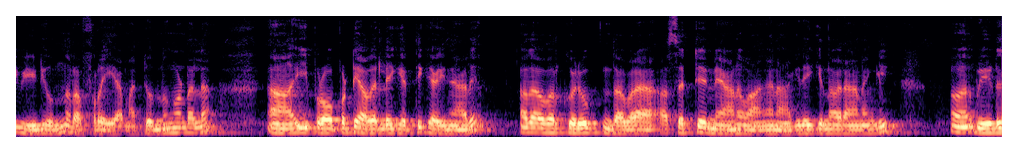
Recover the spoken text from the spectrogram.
ഈ വീഡിയോ ഒന്ന് റെഫർ ചെയ്യുക. മറ്റൊന്നും കൊണ്ടല്ല. ഈ പ്രോപ്പർട്ടി അവരിലേക്ക് എത്തിക്കഴിഞ്ഞാൽ അത് അവർക്കൊരു എന്താ പറയുക അസറ്റ് തന്നെയാണ് വാങ്ങാൻ ആഗ്രഹിക്കുന്നവരാണെങ്കിൽ വീട്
